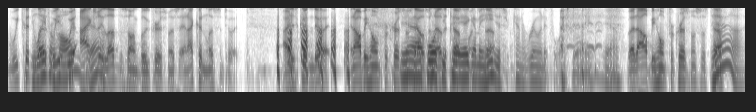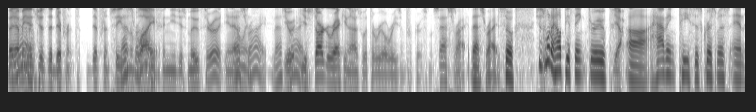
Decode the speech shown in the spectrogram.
we couldn't. Away from we, home? We, I actually yeah. loved the song "Blue Christmas," and I couldn't listen to it. I just couldn't do it. And I'll be home for Christmas. Yeah, that was another pig. tough one. I mean, so. he just kind of ruined it for us, didn't he? Yeah. but I'll be home for Christmas was tough. Yeah, but yeah. I mean, it's just a different different season That's of right. life, and you just move through it. You know, That's and right. That's you right. You start to recognize what the real reason for Christmas. That's is. right. That's right. So, just want to help you think through Yeah. uh, having peace this Christmas, and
